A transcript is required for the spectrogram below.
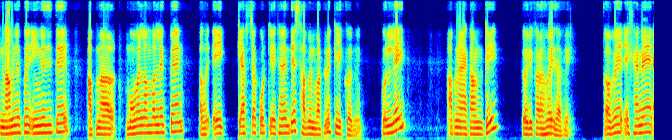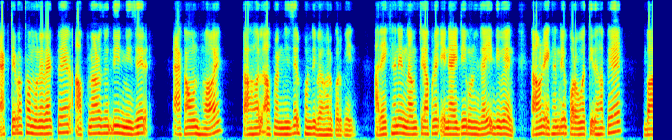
নাম লিখবেন ইংরেজিতে, আপনার মোবাইল নাম্বার লিখবেন, তারপর এই ক্যাপচা কোডটি এখানে দিয়ে সাবমিট বাটনে ক্লিক করবেন। করলেই আপনার অ্যাকাউন্টটি তৈরি করা হয়ে যাবে। তবে এখানে একটি কথা মনে রাখবেন, আপনার যদি নিজের অ্যাকাউন্ট হয়, তাহলে আপনার নিজের ফোনটি ব্যবহার করবেন। আর এখানে নামটি আপনার এনআইডি অনুযায়ী দিবেন। কারণ এখানে পরবর্তী ধাপে বা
